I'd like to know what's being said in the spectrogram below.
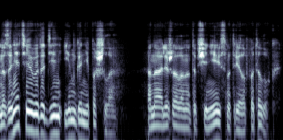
На занятия в этот день Инга не пошла. Она лежала на топчине и смотрела в потолок.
